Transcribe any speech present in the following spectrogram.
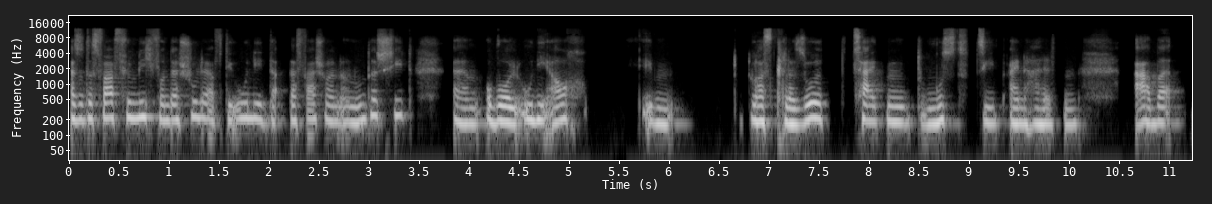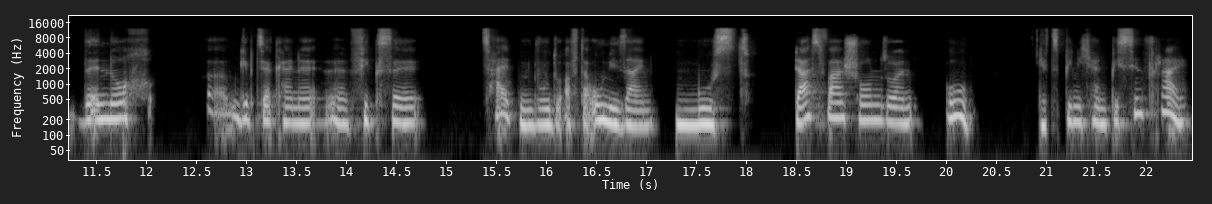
Also das war für mich von der Schule auf die Uni, das war schon ein Unterschied, ähm, obwohl Uni auch eben, du hast Klausurzeiten, du musst sie einhalten, aber dennoch äh, gibt es ja keine äh, fixe Zeiten, wo du auf der Uni sein musst. Das war schon so ein, oh, jetzt bin ich ein bisschen frei.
